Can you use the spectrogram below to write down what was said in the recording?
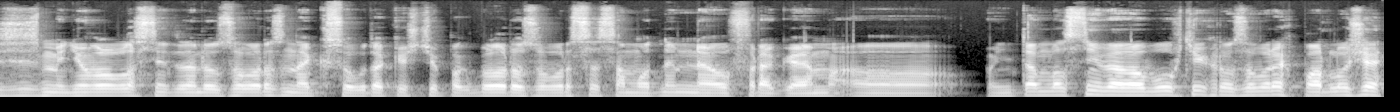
Když jsi zmiňoval vlastně ten rozhovor s Nexou, tak ještě pak byl rozhovor se samotným Neofragem. Uh, oni tam vlastně ve obou v těch rozhovorech padlo, že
